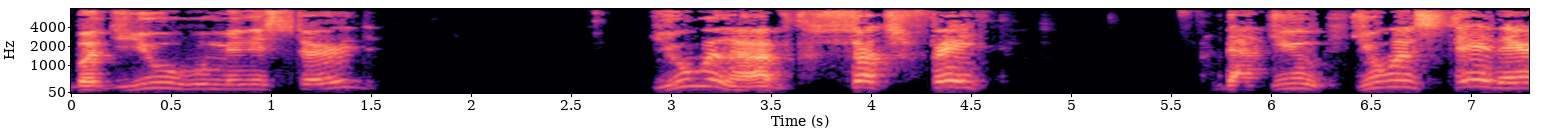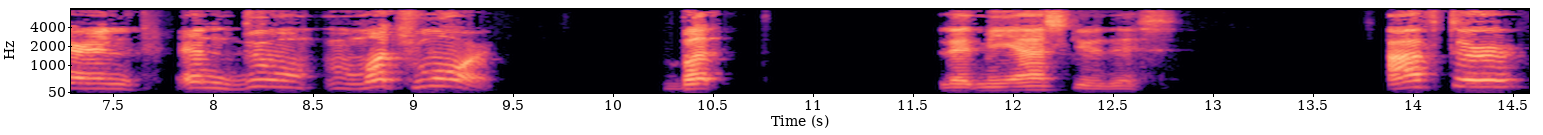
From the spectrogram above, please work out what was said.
but you who ministered, you will have such faith that you you will stay there and and do much more. But let me ask you this: after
